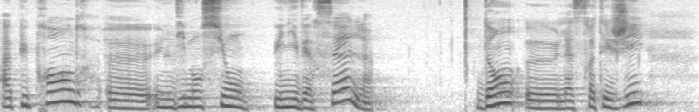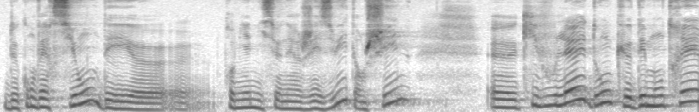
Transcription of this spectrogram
a pu prendre euh, une dimension universelle dans euh, la stratégie de conversion des euh, premiers missionnaires jésuites en Chine, qui voulaient donc démontrer,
